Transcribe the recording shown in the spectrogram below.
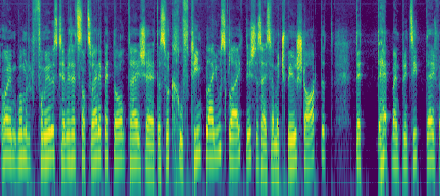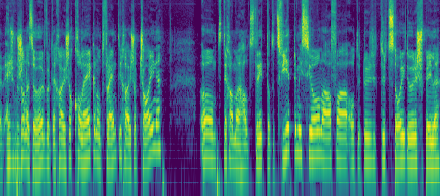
wo wir von mir aus gesehen bis jetzt noch zu wenig betont haben, ist, äh, dass wirklich auf Teamplay ausgelegt ist. Das heisst, wenn man das Spiel startet, dann, hat man im Prinzip, dann ist man, hast man schon einen Server, dann kann ich schon Kollegen und Freunde kann ich schon joinen. Und dann kann man halt die dritte oder die vierte Mission anfangen oder durch, durch die Story durchspielen.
